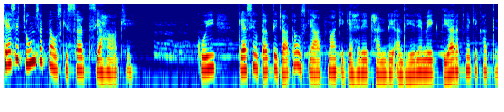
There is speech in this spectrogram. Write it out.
कैसे चूम सकता उसकी सर्द स्याह आँखें? कोई कैसे उतरते जाता उसकी आत्मा के गहरे, ठंडे अंधेरे में एक दिया रखने की खातिर?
